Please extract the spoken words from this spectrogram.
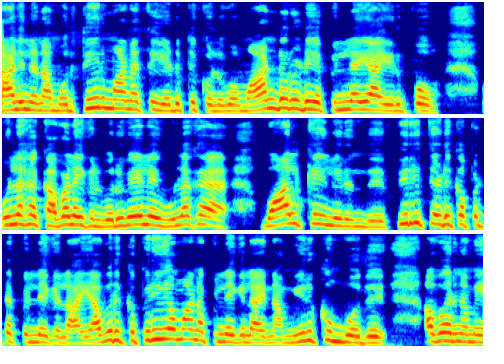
நாளில நாம் ஒரு தீர்மானத்தை எடுத்துக்கொள்வோம். ஆண்டவருடைய பிள்ளையா இருப்போம். உலக கவலைகள் ஒருவேளை உலக வாழ்க்கையிலிருந்து பிரித்தெடுக்கப்பட்ட பிள்ளைகளாய் அவருக்கு பிரியமான பிள்ளைகளாய் நாம் இருக்கும்போது அவர் நம்மை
